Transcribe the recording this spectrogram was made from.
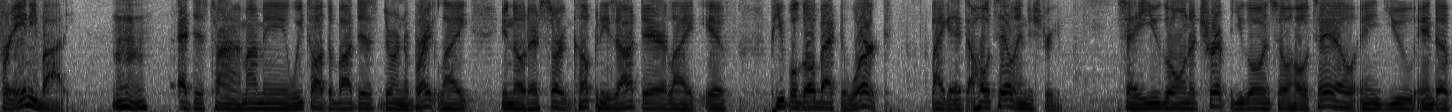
for anybody? Mm-hmm. at this time. I mean, we talked about this during the break. Like, you know, there's certain companies out there. Like, if people go back to work, like at the hotel industry, say you go on a trip, you go into a hotel, and you end up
